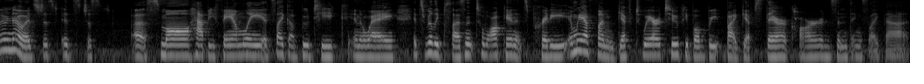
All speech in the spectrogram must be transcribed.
I don't know. It's just it's just a small happy family. It's like a boutique in a way. It's really pleasant to walk in. It's pretty, and we have fun giftware too. People buy gifts there, cards and things like that.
